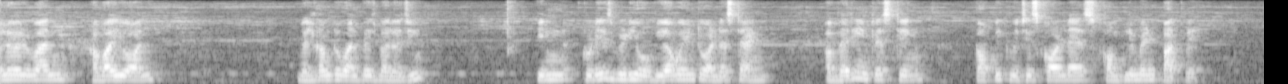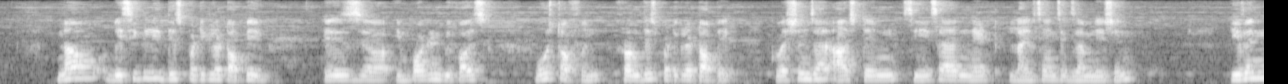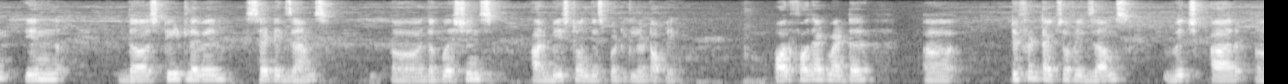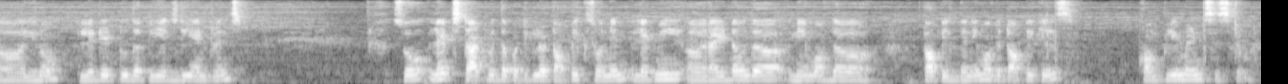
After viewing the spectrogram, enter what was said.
Hello everyone, how are you all? Welcome to One Page Biology. In today's video, we are going to understand a very interesting topic which is called as complement pathway. Now, basically, this particular topic is uh, important because most often from this particular topic, questions are asked in CSIR NET Life Science examination, even in the state level set exams. Uh, the questions are based on this particular topic. Or for that matter uh, different types of exams which are uh, you know related to the phd entrance. So let's start with the particular topic. So name, let me uh, write down the name of the topic. The name of the topic is complement system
